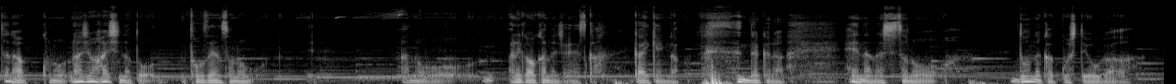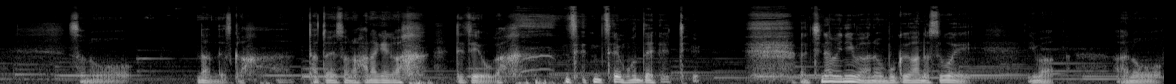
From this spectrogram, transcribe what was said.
ただこのラジオ配信だと当然そのあのあれが分かんないじゃないですか。外見が。だから変な話そのどんな格好してようがその何ですか。たとえその鼻毛が 出てようが 全然問題ないっていう。ちなみに今あの僕あのすごい今あの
